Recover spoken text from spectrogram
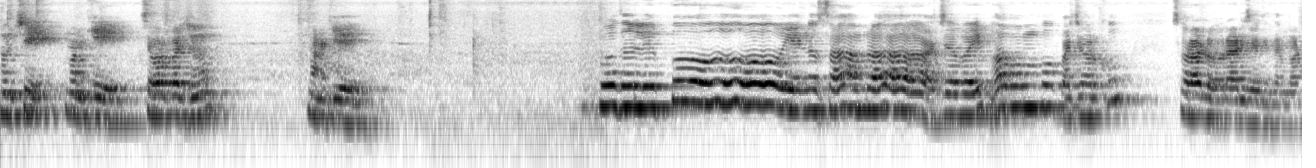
నుంచి మనకి చివరి పద్యం మనకి వదిలిపోయిన సామ్రాజ్య వైభవంబు పద్యం వరకు స్వరాలు రాణి జరిగిందనమాట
